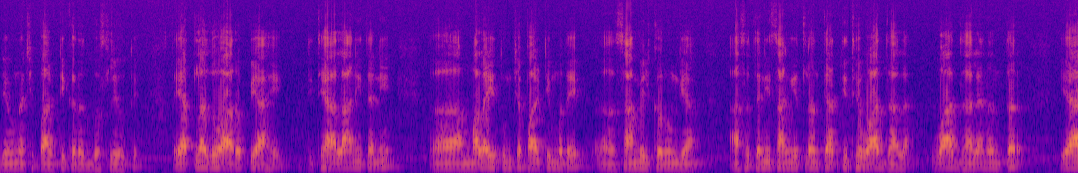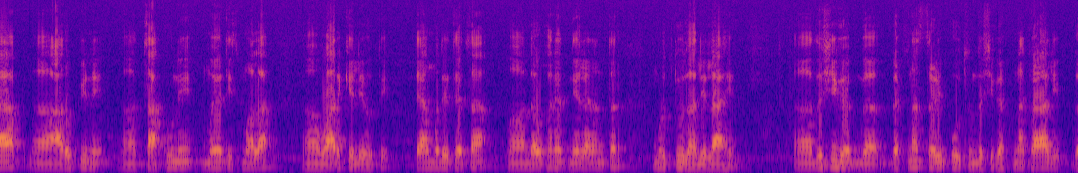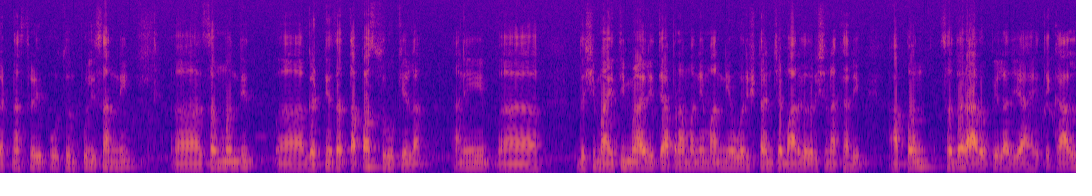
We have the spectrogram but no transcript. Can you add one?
जेवणाची पार्टी करत बसले होते. तर यातला जो आरोपी आहे तिथे आला आणि त्यांनी मलाही तुमच्या पार्टीमध्ये सामील करून घ्या असं त्यांनी सांगितलं आणि त्यात तिथे वाद झाला. वाद झाल्यानंतर या आरोपीने चाकूने मयत इस्माला वार केले होते. त्यामध्ये त्याचा दवाखान्यात नेल्यानंतर मृत्यू झालेला आहे. जशी ग घटनास्थळी पोहोचून जशी घटना कळाली घटनास्थळी पोहोचून पोलिसांनी संबंधित घटनेचा तपास सुरू केला आणि जशी माहिती मिळाली त्याप्रमाणे मान्य वरिष्ठांच्या मार्गदर्शनाखाली आपण सदर आरोपीला जे आहे ते काल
